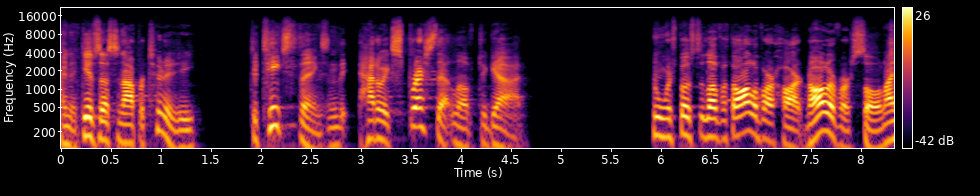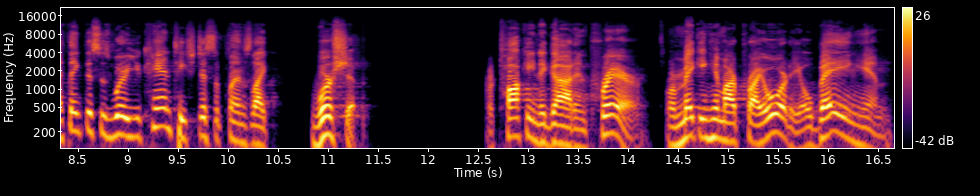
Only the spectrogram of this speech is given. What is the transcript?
And it gives us an opportunity to teach things and how to express that love to God, whom we're supposed to love with all of our heart and all of our soul. And I think this is where you can teach disciplines like worship or talking to God in prayer or making Him our priority, obeying Him,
